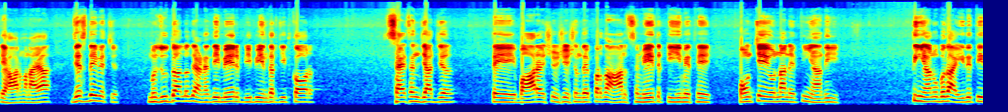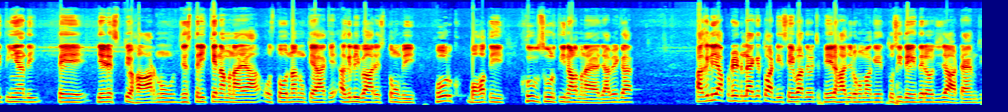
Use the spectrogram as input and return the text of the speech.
ਤਿਉਹਾਰ ਮਨਾਇਆ, ਜਿਸ ਦੇ ਵਿੱਚ ਮੌਜੂਦਾ ਲੁਧਿਆਣੇ ਦੀ ਮੇਅਰ ਬੀਬੀ ਇੰਦਰਜੀਤ ਕੌਰ, ਸੈਸ਼ਨ ਜੱਜ ਤੇ ਬਾਰ ਐਸੋਸੀਏਸ਼ਨ ਦੇ ਪ੍ਰਧਾਨ ਸਮੇਤ ਟੀਮ ਇੱਥੇ ਪਹੁੰਚੇ, ਉਹਨਾਂ ਨੇ ਧੀਆਂ ਦੀ, ਧੀਆਂ ਨੂੰ ਵਧਾਈ ਦਿੱਤੀ ਤੀਆਂ ਦੀ ਤੇ ਜਿਹੜੇ ਇਸ ਤਿਉਹਾਰ ਨੂੰ ਜਿਸ ਤਰੀਕੇ ਨਾਲ ਮਨਾਇਆ, ਉਸ ਤੋਂ ਉਹਨਾਂ ਨੂੰ ਕਿਹਾ ਕਿ ਅਗਲੀ ਵਾਰ ਇਸ ਤੋਂ ਵੀ ਹੋਰ ਬਹੁਤ ਹੀ ਖੂਬਸੂਰਤੀ ਨਾਲ ਮਨਾਇਆ ਜਾਵੇਗਾ। ਅਗਲੀ ਅਪਡੇਟ ਲੈ ਕੇ ਤੁਹਾਡੀ ਸੇਵਾ ਦੇ ਵਿੱਚ ਫੇਰ ਹਾਜ਼ਰ ਹੋਵਾਂਗੇ। ਤੁਸੀਂ ਦੇਖਦੇ ਰਹੋ ਜੁਝਾਰ ਟਾਈਮਜ਼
